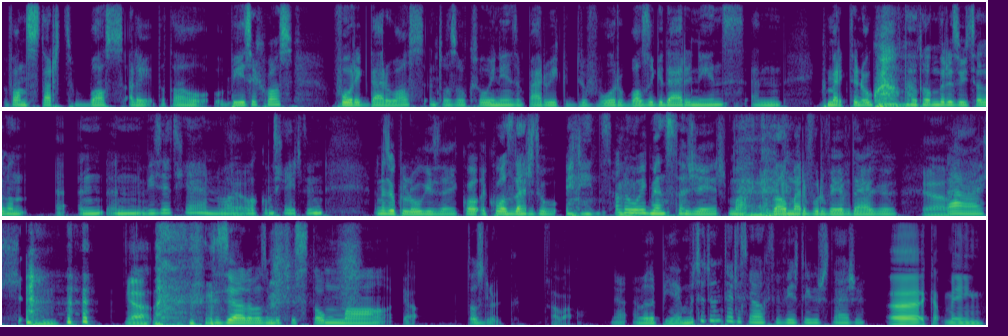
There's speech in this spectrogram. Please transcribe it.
van start was, allee, dat al bezig was, voor ik daar was. En het was ook zo ineens een paar weken ervoor, was ik daar ineens. En ik merkte ook wel dat anderen zoiets hadden van, "Eh, en, en wie zit jij en wat, Ja. wat komt jij hier doen? En dat is ook logisch, hè. Ik, ik was daar zo ineens, hallo, Mhm. ik ben stagiair, maar wel maar voor vijf dagen. Ja. Dag. Mhm. ja. Dus ja, dat was een beetje stom, maar ja, het was leuk. Ah, wel. Ja, en wat heb jij moeten doen tijdens jouw 48 uur stage? Eh, ik heb mijn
